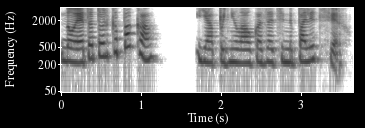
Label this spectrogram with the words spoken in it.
Но это только пока», я подняла указательный палец вверх.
